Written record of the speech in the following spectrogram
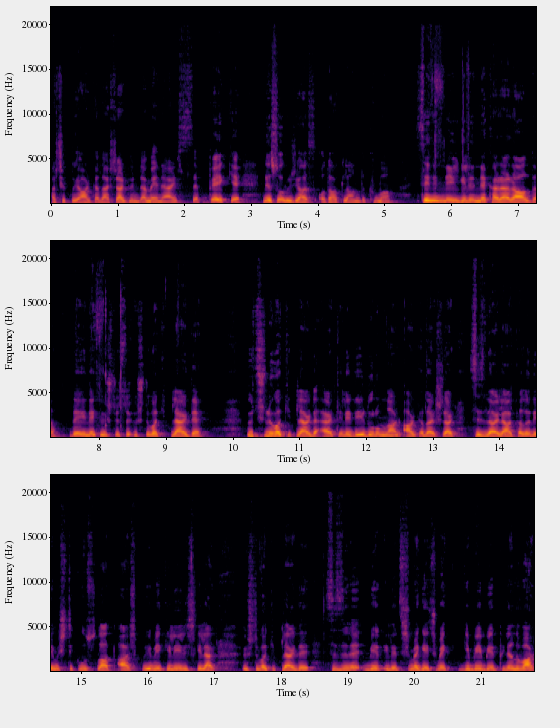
açıklıyor arkadaşlar gündem enerjisi. Peki ne soracağız? Odaklandık mı? Seninle ilgili ne karar aldı? Değnek üçlüsü üçlü vakitlerde Üçlü vakitlerde ertelediği durumlar arkadaşlar sizle alakalı demiştik. Vuslat, aşk ve ikili ilişkiler. Üçlü vakitlerde sizinle bir iletişime geçmek gibi bir planı var.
